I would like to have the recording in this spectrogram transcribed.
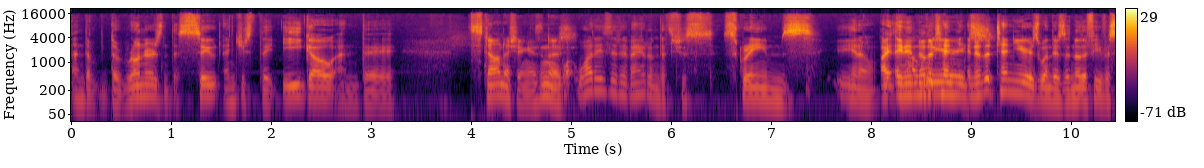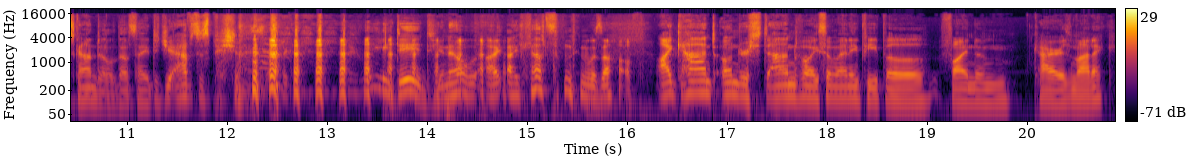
And the the runners and the suit and just the ego and the astonishing, isn't it? what, what is it about him that just screams? You know, I, in another ten weird- another ten years when there's another FIFA scandal, they'll say, "Did you have suspicions?" Like, I really did. You know, I, I felt something was off. I can't understand why so many people find him charismatic.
